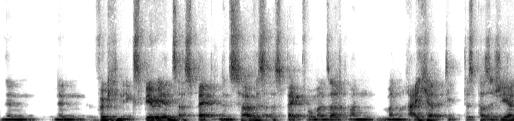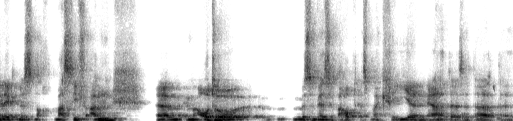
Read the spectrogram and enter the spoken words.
ein, einen wirklichen Experience-Aspekt, einen Service-Aspekt, wo man sagt, man, man reichert die, das Passagiererlebnis noch massiv an. Ähm, Im Auto müssen wir es überhaupt erstmal kreieren. Ja? Also da, da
